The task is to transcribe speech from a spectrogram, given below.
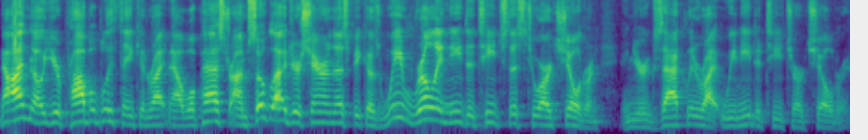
Now, I know you're probably thinking right now, well, Pastor, I'm so glad you're sharing this because we really need to teach this to our children. And you're exactly right. We need to teach our children.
